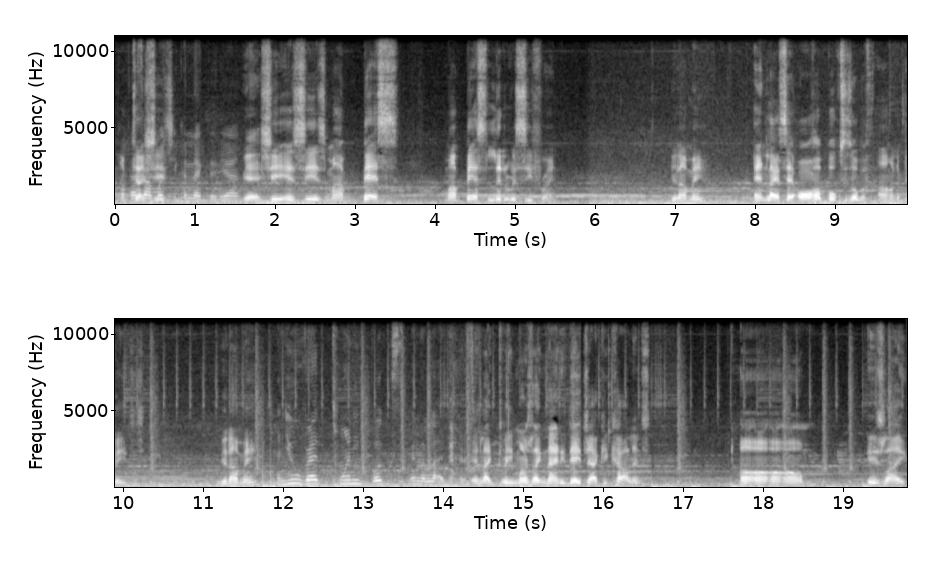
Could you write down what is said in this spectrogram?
I'm That's telling how you, much she, she connected. Yeah. yeah, she is. She is my best, my best literacy friend. You know what I mean? And like I said, all her books is over 500 pages. You know what I mean? And you read 20 books in the life. in like three months, like 90 days. Jackie Collins uh, uh, uh, um, is like,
